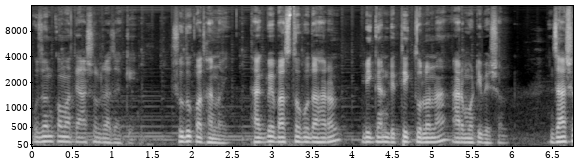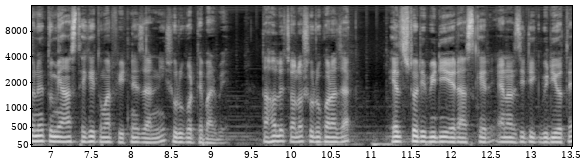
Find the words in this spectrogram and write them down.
ওজন কমাতে আসল রাজাকে। শুধু কথা নয়, থাকবে বাস্তব উদাহরণ বিজ্ঞান ভিত্তিক তুলনা আর মোটিভেশন। যা শুনে তুমি আজ থেকেই তোমার ফিটনেস জার্নি শুরু করতে পারবে। তাহলে চলো শুরু করা যাক। হেলথ স্টোরি বিডি এর আজকের এনার্জেটিক ভিডিওতে।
